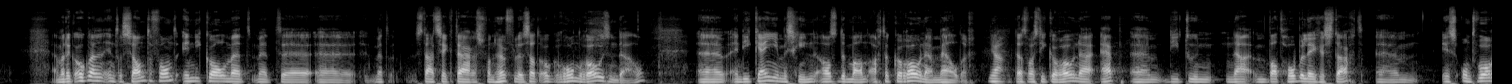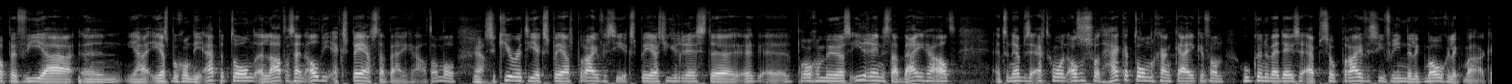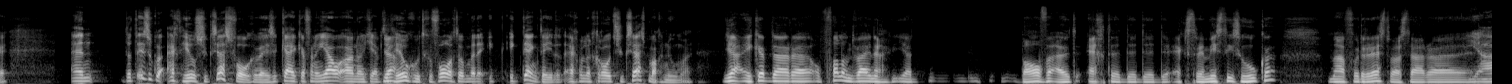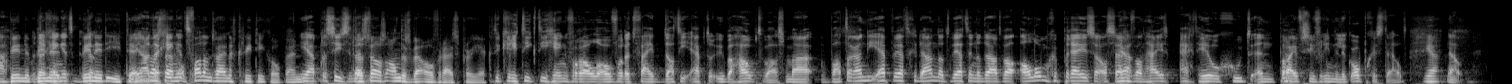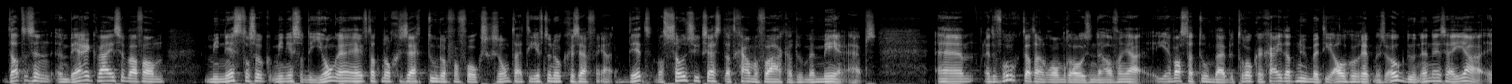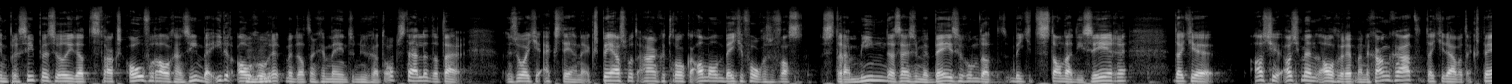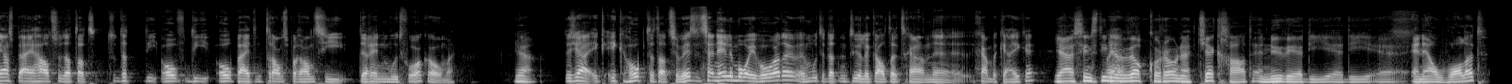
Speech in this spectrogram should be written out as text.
En wat ik ook wel een interessante vond, in die call met, met, eh, eh, met staatssecretaris Van Huffelen zat ook Ron Roosendaal. Eh, en die ken je misschien als de man achter Corona-melder. Ja. Dat was die corona-app ehm, die toen na een wat hobbelige start ehm, is ontworpen via een... Ja, eerst begon die appathon en later zijn al die experts daarbij gehaald. Allemaal Ja. security experts, privacy experts, juristen, eh, programmeurs. Iedereen is daarbij gehaald. En toen hebben ze echt gewoon als een soort hackathon gaan kijken van... hoe kunnen wij deze app zo privacyvriendelijk mogelijk maken? En dat is ook wel echt heel succesvol geweest. Ik kijk even naar jou, Arnold. Je hebt Ja. het heel goed gevolgd. Maar ik, ik denk dat je dat echt wel een groot succes mag noemen. Ja, ik heb daar eh, opvallend weinig, ja, behalve uit echte de, de, de extremistische hoeken. Maar voor de rest was daar eh, Ja, binnen, daar binnen, ging het- binnen de IT ja, daar was ging daar het- opvallend weinig kritiek op. En Ja, precies. dat is wel eens anders bij overheidsprojecten. De kritiek die ging vooral over het feit dat die app er überhaupt was. Maar wat er aan die app werd gedaan, dat werd inderdaad wel alom geprezen als zeggen Ja. van hij is echt heel goed en privacyvriendelijk opgesteld. Ja. Nou, dat is een, een werkwijze waarvan ministers ook, minister De Jonge heeft dat nog gezegd, toen nog van Volksgezondheid, die heeft toen ook gezegd van ja, dit was zo'n succes, dat gaan we vaker doen met meer apps. Ehm, en toen vroeg ik dat aan Ron Roosendaal van ja, jij was daar toen bij betrokken, ga je dat nu met die algoritmes ook doen? En hij zei ja, in principe zul je dat straks overal gaan zien, bij ieder algoritme dat een gemeente nu gaat opstellen, dat daar een soortje externe experts wordt aangetrokken, allemaal een beetje volgens een vast stramien, daar zijn ze mee bezig om dat een beetje te standaardiseren, dat je als je, als je met een algoritme aan de gang gaat, dat je daar wat experts bij haalt, zodat, dat, zodat die, over, die openheid en transparantie erin moet voorkomen. Ja, Dus ja, ik, ik hoop dat dat zo is. Het zijn hele mooie woorden. We moeten dat natuurlijk altijd gaan, eh, gaan bekijken. Ja, sindsdien ja. hebben we wel corona-check gehad en nu weer die, eh, die eh, NL-wallet.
